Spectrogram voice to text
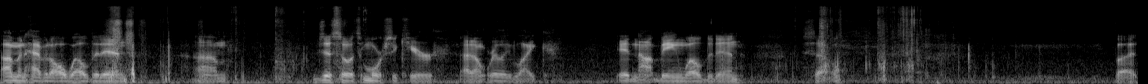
I'm gonna have it all welded in um, just so it's more secure. I don't really like it not being welded in. So, but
